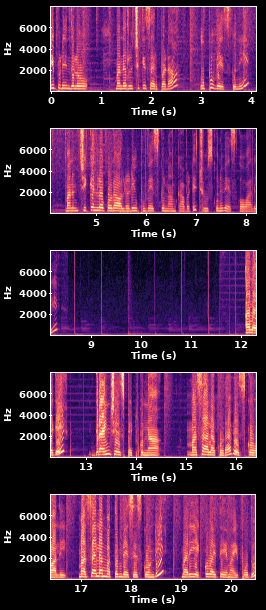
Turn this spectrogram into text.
ఇప్పుడు ఇందులో మన రుచికి సరిపడా ఉప్పు వేసుకుని మనం చికెన్లో కూడా ఆల్రెడీ ఉప్పు వేసుకున్నాం కాబట్టి చూసుకుని వేసుకోవాలి. అలాగే గ్రైండ్ చేసి పెట్టుకున్న మసాలా కూడా వేసుకోవాలి. మసాలా మొత్తం వేసేసుకోండి. మరి ఎక్కువైతే ఏమైపోదు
